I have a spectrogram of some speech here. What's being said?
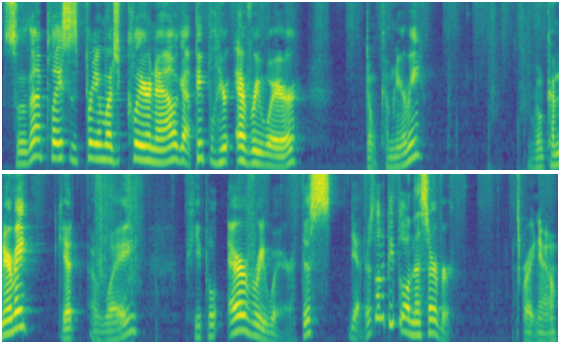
So that place is pretty much clear now. We got people here everywhere. Don't come near me. Don't come near me. Get away. People everywhere. This, yeah, there's a lot of people on this server right now.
